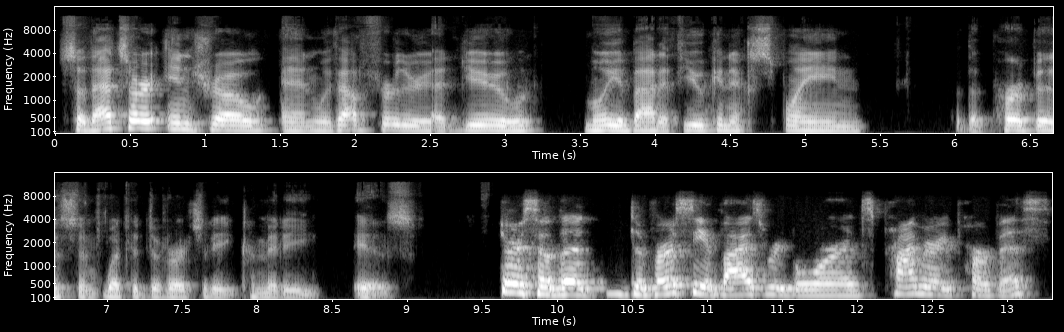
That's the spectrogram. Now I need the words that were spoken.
So that's our intro. And without further ado, Muyibat, if you can explain the purpose and what the diversity committee is. Sure. So the diversity advisory board's primary purpose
